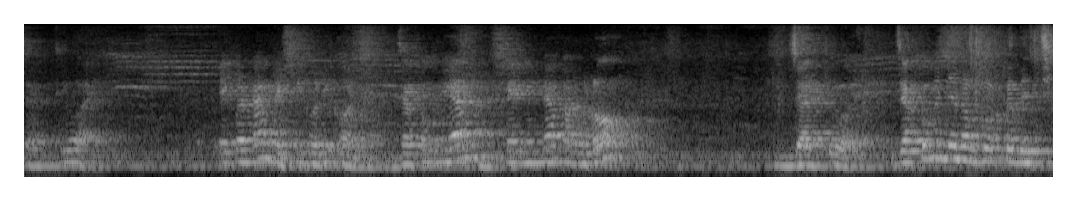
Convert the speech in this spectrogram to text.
জাতীয় আয়। এই কটা বেশি করে করবে জ্যাকোবিয়ান এশিয়ান নির্ণায়ক আর হলো জাতীয় আয়। জ্যাকোবিয়ান অঙ্কটা দিচ্ছি।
